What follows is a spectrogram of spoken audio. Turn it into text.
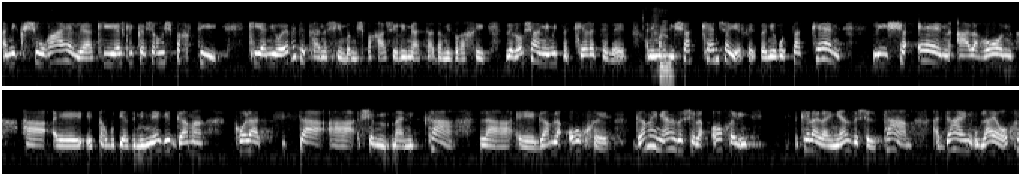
אני קשורה אליה כי יש לי קשר משפחתי, כי אני אוהבת את האנשים במשפחה שלי מהצד המזרחי. זה לא שאני מתנכרת אליהם, אני כן. מרגישה כן שייכת, ואני רוצה כן להישען על ההון התרבותי הזה. מנגד גם כל התפיסה שמעניקה גם לאוכל, גם העניין הזה של האוכל, אם תסתכל על העניין הזה של טעם, עדיין אולי האוכל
